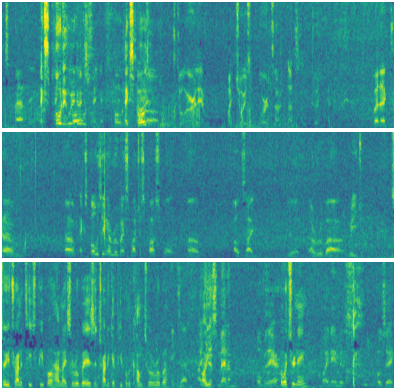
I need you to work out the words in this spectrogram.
expanding. Exploding? Who are you gonna exposing? Exposing. Exposing. Sorry, uh, it's too early. My choice of words are not so good. but ex- um, um, exposing Aruba as much as possible um, outside the Aruba region. So you're trying to teach people how nice Aruba is and try to get people to come to Aruba? Exactly. I Are you- just met him over there. Oh, What's your name? My name is Jose.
